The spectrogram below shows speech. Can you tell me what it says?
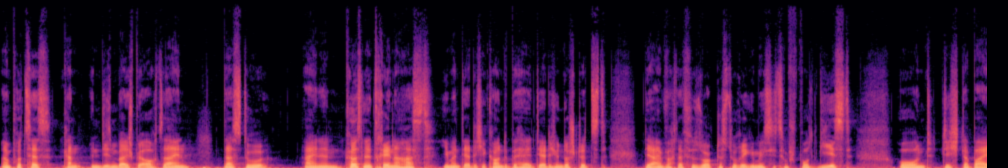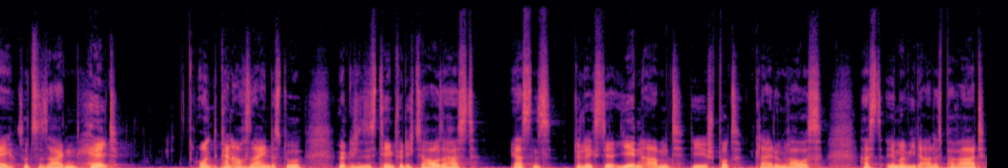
Ein Prozess kann in diesem Beispiel auch sein, dass du einen Personal Trainer hast, jemand, der dich accountable hält, der dich unterstützt, der einfach dafür sorgt, dass du regelmäßig zum Sport gehst und dich dabei sozusagen hält. Und kann auch sein, dass du wirklich ein System für dich zu Hause hast. Erstens, du legst dir jeden Abend die Sportkleidung raus, hast immer wieder alles parat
